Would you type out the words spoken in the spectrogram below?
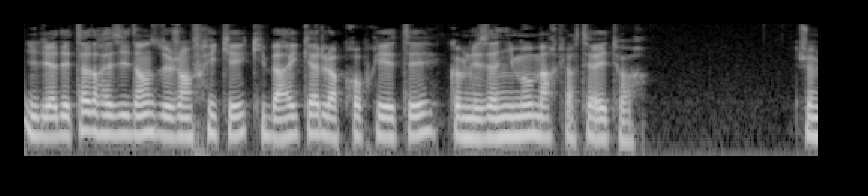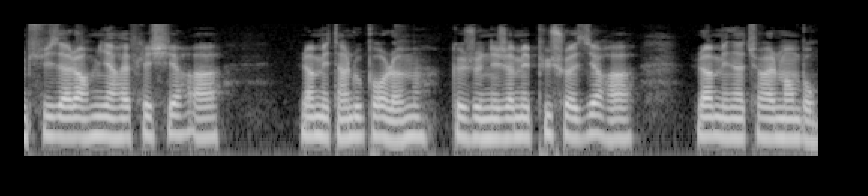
il y a des tas de résidences de gens friqués qui barricadent leurs propriétés comme les animaux marquent leur territoire. Je me suis alors mis à réfléchir à l'homme est un loup pour l'homme, que je n'ai jamais pu choisir à l'homme est naturellement bon.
